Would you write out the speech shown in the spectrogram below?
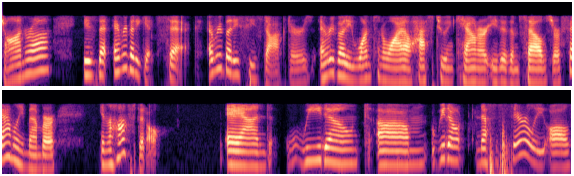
genre, is that everybody gets sick. Everybody sees doctors. Everybody once in a while has to encounter either themselves or a family member in the hospital. And we don't um, we don't necessarily all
